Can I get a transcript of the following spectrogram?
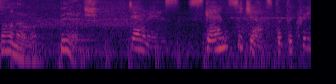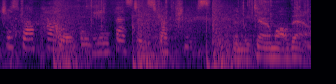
Son of a bitch. Darius, scans suggest that the creatures draw power from the infested structures. Then we tear them all down.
